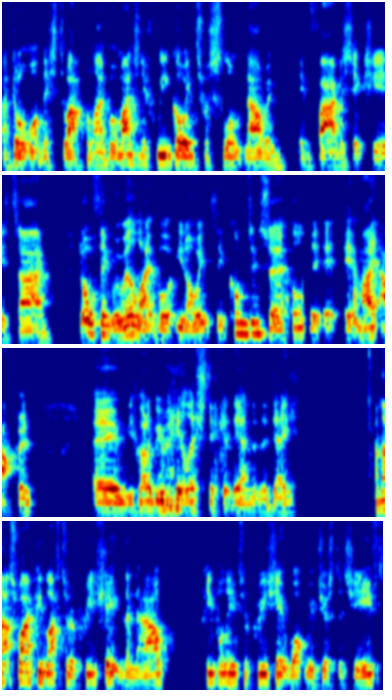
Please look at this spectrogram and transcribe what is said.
I don't want this to happen. Like, but imagine if we go into a slump now in, in five or six years' time. Don't think we will, like, but you know, it, it comes in circles. It, it, it might happen. Um, you've got to be realistic at the end of the day, and that's why people have to appreciate the now. People need to appreciate what we've just achieved.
